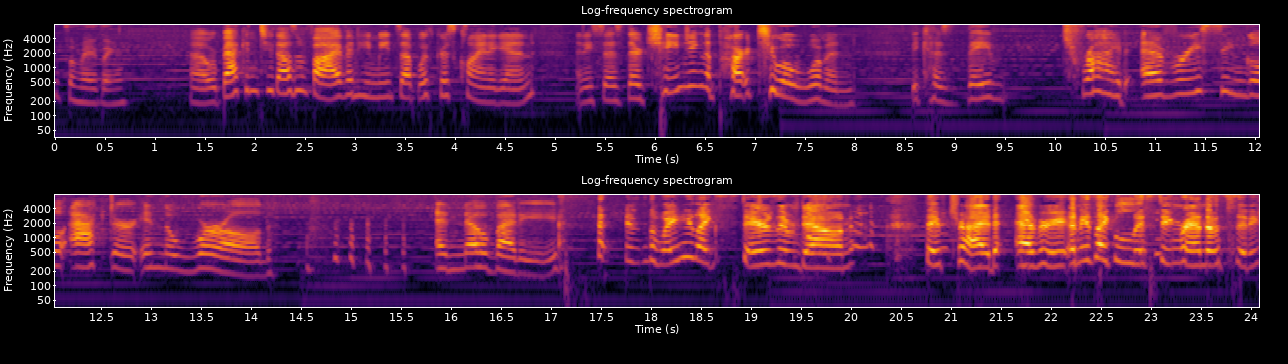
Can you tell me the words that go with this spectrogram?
It's amazing. Uh, we're back in 2005, and he meets up with Chris Klein again, and he says they're changing the part to a woman because they've tried every single actor in the world, and nobody. The way he like stares him down. They've tried every, and he's like listing random city,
